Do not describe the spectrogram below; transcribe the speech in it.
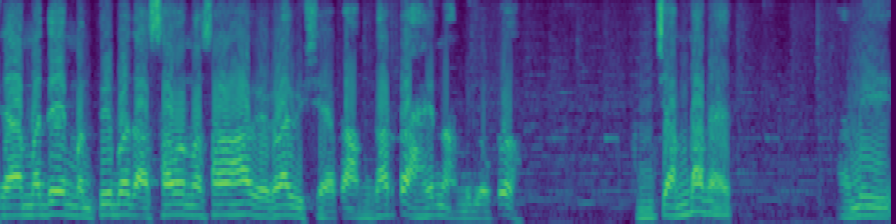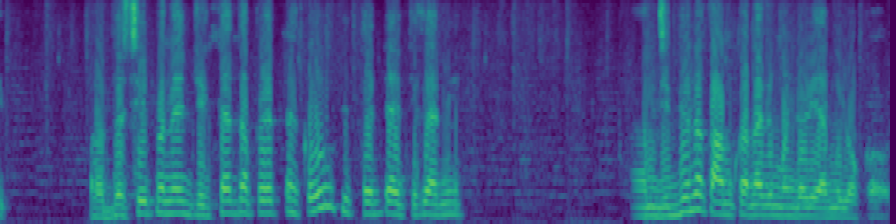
यामध्ये मंत्रिपद असावं नसावं हा वेगळा विषय आहे. आता आमदार तर आहे ना आम्ही लोक. आमचे आमदार आहेत. आम्ही पद्धतशीरपणे जिंकण्याचा प्रयत्न करू तिथे त्या ठिकाणी. आणि जिद्दीनं काम करणारी मंडळी आम्ही लोक आहोत.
